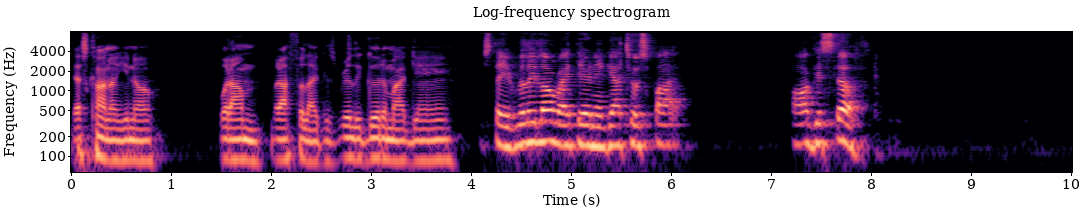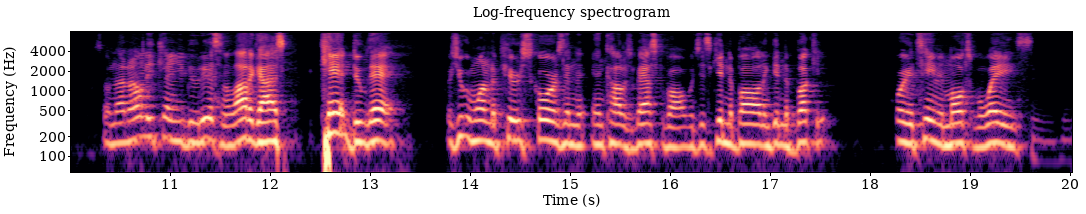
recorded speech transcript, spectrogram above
That's kind of you know what I'm what I feel like is really good in my game. You stayed really low right there and then got to a spot. All good stuff. So not only can you do this, and a lot of guys can't do that because you were one of the purest scorers in, the, in college basketball, which is getting the ball and getting the bucket for your team in multiple ways. Mm-hmm.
